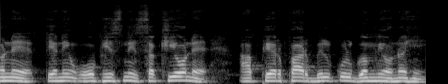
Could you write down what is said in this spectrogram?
અને તેની ઓફિસની સખીઓને આ ફેરફાર બિલકુલ ગમ્યો નહીં.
